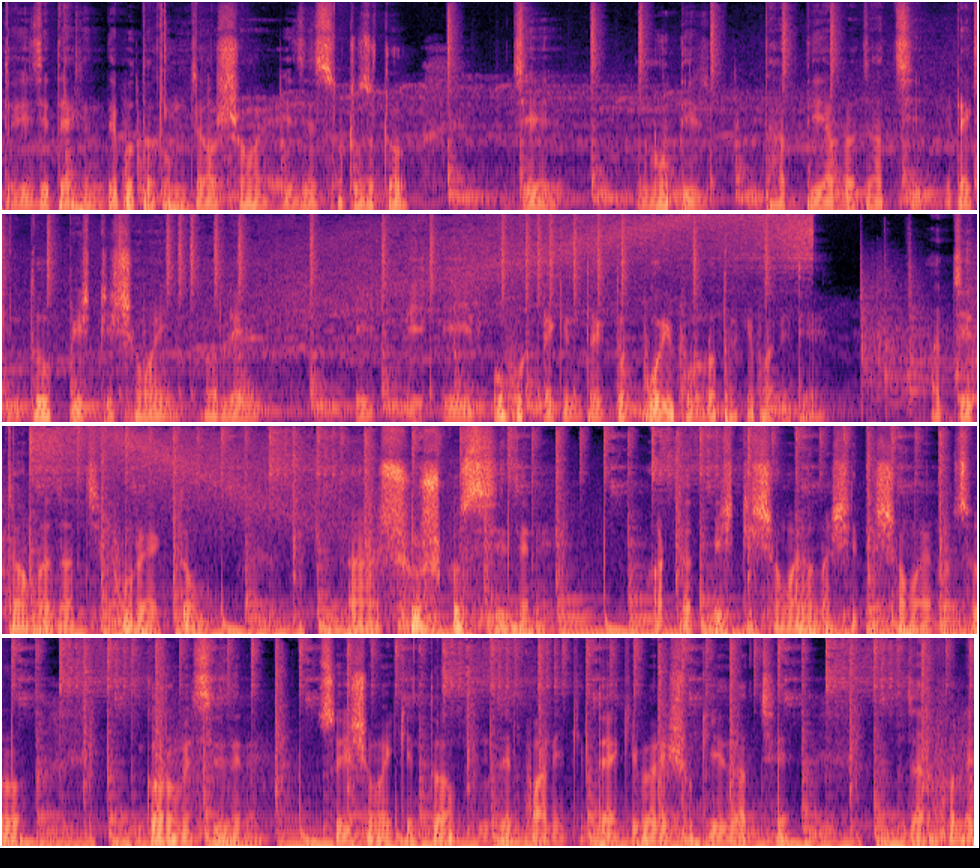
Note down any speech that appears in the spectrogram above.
তো এই যে দেখেন দেবতাকুম যাওয়ার সময় এই যে ছোট ছোট যে নদীর ধার দিয়ে আমরা যাচ্ছি, এটা কিন্তু বৃষ্টির সময় হলে এই উপরটা কিন্তু একদম পরিপূর্ণ থাকে পানিতে। আর যেহেতু আমরা যাচ্ছি পুরো একদম শুষ্ক সিজনে অর্থাৎ বৃষ্টির সময়ও না, শীতের সময়ও না সো গরমের সিজনে সো এই সময় কিন্তু আপনাদের পানি কিন্তু একেবারে শুকিয়ে যাচ্ছে, যার ফলে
